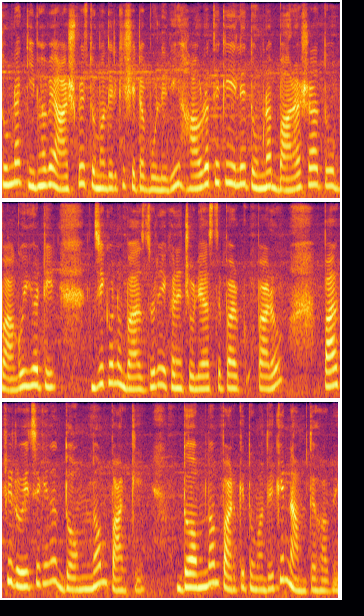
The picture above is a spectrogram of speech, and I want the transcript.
তোমরা কীভাবে আসবে তোমাদেরকে সেটা বলে দিই। হাওড়া থেকে এলে তোমরা বারাসাত ও বাগুইহাটির যে কোনো বাস ধরে এখানে চলে আসতে পার- পারো। পার্কটি রয়েছে কিন্তু দমদম পার্কে। দমদম পার্কে তোমাদেরকে নামতে হবে।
